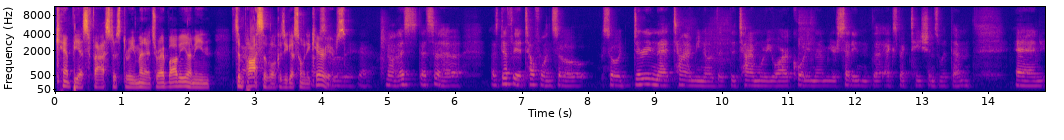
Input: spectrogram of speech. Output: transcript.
can't be as fast as three minutes, right, Bobby? I mean, it's impossible because you got so many carriers. Absolutely, Yeah. No, that's that's a that's definitely a tough one. So so during that time, you know, the, the time where you are quoting them, you're setting the expectations with them, and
